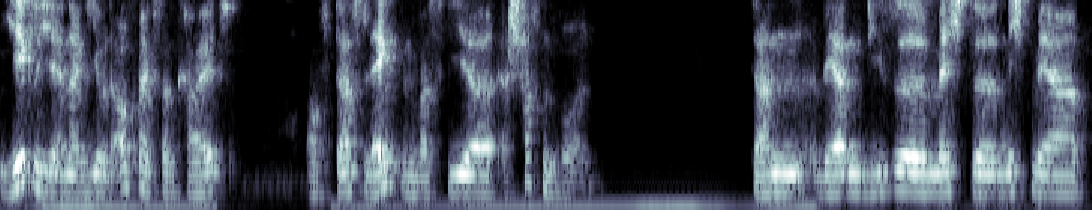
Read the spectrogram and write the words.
jegliche Energie und Aufmerksamkeit auf das lenken, was wir erschaffen wollen, dann werden diese Mächte nicht mehr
